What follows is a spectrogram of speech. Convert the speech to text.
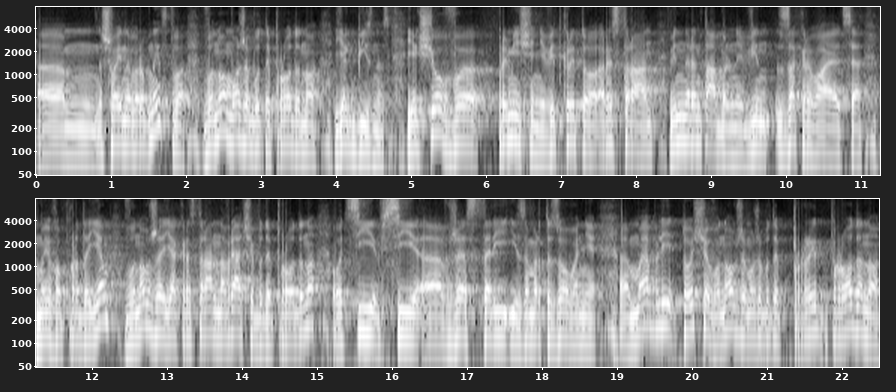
ем, швейне виробництво, воно може бути продано як бізнес. Якщо в приміщенні відкрито ресторан, він не рентабельний, він закривається, ми його продаємо, воно вже як ресторан навряд чи буде продано. Оці всі е, вже старі і замортизовані е, меблі, тощо воно вже може бути продано,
